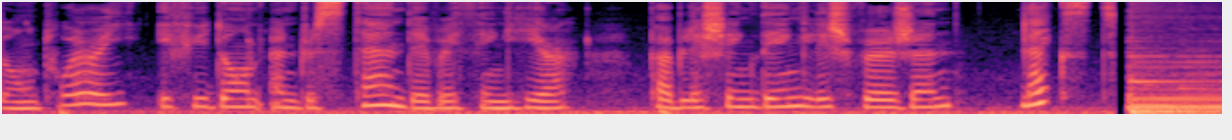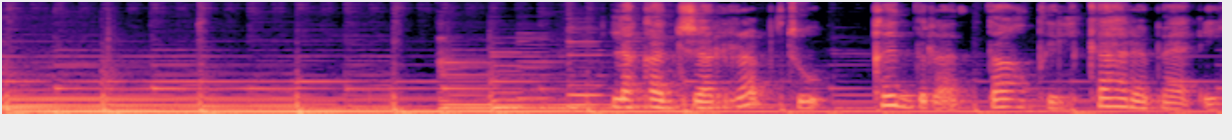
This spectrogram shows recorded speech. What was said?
Don't worry if you don't understand everything here. Publishing the English version next. لقد جربت قدر الضغط الكهربائي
